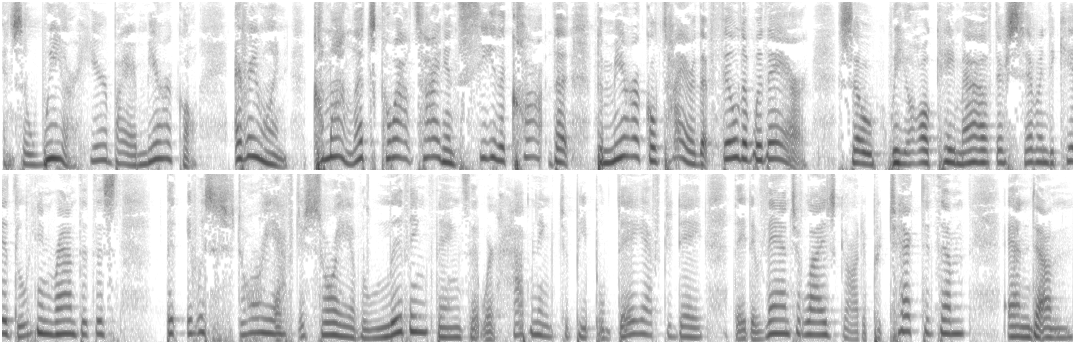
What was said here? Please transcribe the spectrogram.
and so we are here by a miracle. Everyone, come on, let's go outside and see the car, the, the miracle tire that filled it with air. So we all came out, there's 70 kids looking around at this. But it was story after story of living things that were happening to people day after day. They'd evangelized, God had protected them. And um,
